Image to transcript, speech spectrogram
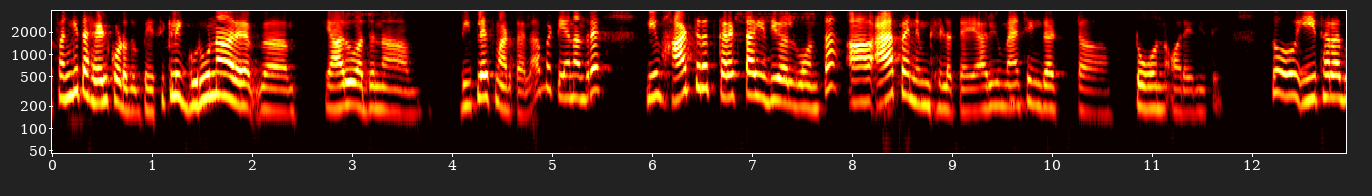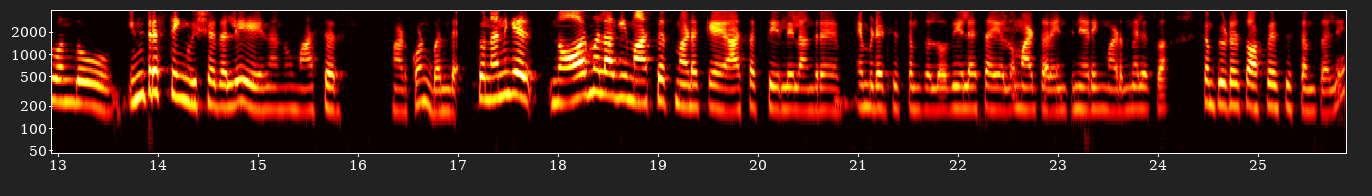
ಸಂಗೀತ ಹೇಳ್ಕೊಡೋದು. ಬೇಸಿಕಲಿ ಗುರುನ ಯಾರು ಅದನ್ನು ರೀಪ್ಲೇಸ್ ಮಾಡ್ತಾ ಇಲ್ಲ. ಬಟ್ ಏನಂದರೆ, ನೀವು ಹಾಡ್ತಿರೋದು ಕರೆಕ್ಟಾಗಿ ಇದೆಯೋ ಅಲ್ವೋ ಅಂತ ಆ ಆ್ಯಪೇ ನಿಮ್ಗೆ ಹೇಳುತ್ತೆ are you matching that tone or anything so ಈ ಥರದ ಒಂದು ಇಂಟ್ರೆಸ್ಟಿಂಗ್ ವಿಷಯದಲ್ಲಿ ನಾನು ಮಾಸ್ಟರ್ಸ್ ಮಾಡ್ಕೊಂಡು ಬಂದೆ. ಸೊ ನನಗೆ ನಾರ್ಮಲ್ ಆಗಿ ಮಾಸ್ಟರ್ಸ್ ಮಾಡೋಕ್ಕೆ ಆಸಕ್ತಿ ಇರಲಿಲ್ಲ ಅಂದರೆ ಎಂಬಿಡೆಡ್ ಸಿಸ್ಟಮ್ಸಲ್ಲೋ ವಿ ಎಲ್ ಎಸ್ ಐ ಅಲ್ಲೋ ಮಾಡ್ತಾರೆ ಇಂಜಿನಿಯರಿಂಗ್ ಮಾಡಿದ್ಮೇಲೆ ಅಥವಾ ಕಂಪ್ಯೂಟರ್ ಸಾಫ್ಟ್ವೇರ್ ಸಿಸ್ಟಮ್ಸಲ್ಲಿ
